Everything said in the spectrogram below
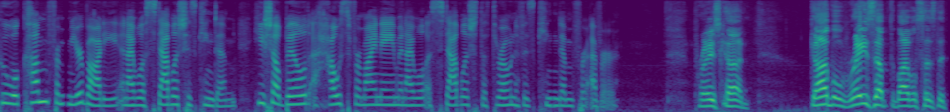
who will come from your body, and I will establish his kingdom. He shall build a house for my name, and I will establish the throne of his kingdom forever. Praise God. God will raise up, the Bible says, the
